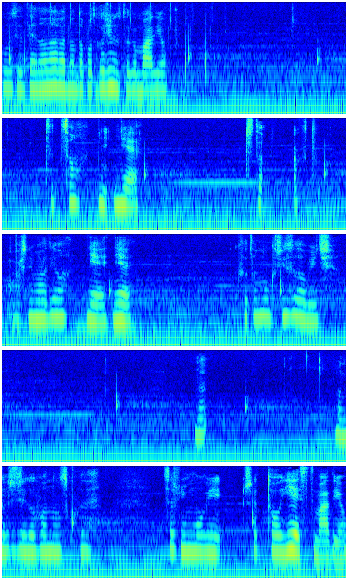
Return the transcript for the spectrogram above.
Kurde, no dobra, no to podchodzimy do tego Mario. Ty co? Nie. nie. Czy to... A kto... Właśnie Mario? Nie, nie. Kto to mógł ci zrobić? My... Mogę wyczuć jego chłodną skórę. Coś mi mówi, że to jest Mario.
